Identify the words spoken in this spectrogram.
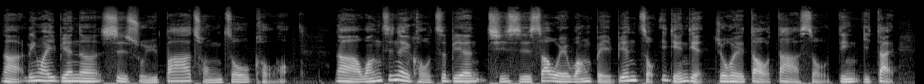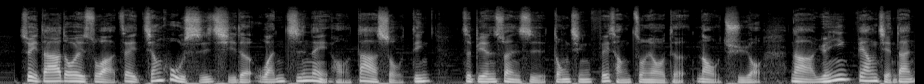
那另外一边呢是属于八重洲口哦。那丸之内口这边其实稍微往北边走一点点，就会到大手町一带，所以大家都会说啊，在江户时期的丸之内哦，大手町。这边算是东京非常重要的闹区哦。那原因非常简单，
